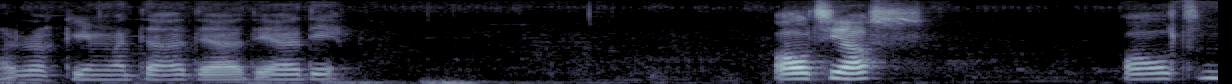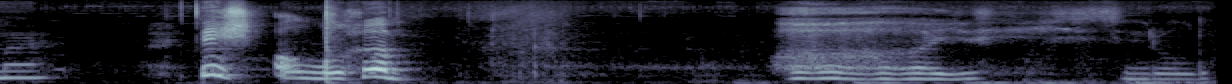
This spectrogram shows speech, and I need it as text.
Hadi bakayım hadi hadi hadi hadi. 6 yaz. 6 mı? 5 Allah'ım. Ay sinir oldum.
